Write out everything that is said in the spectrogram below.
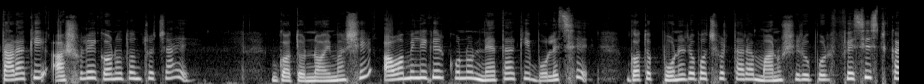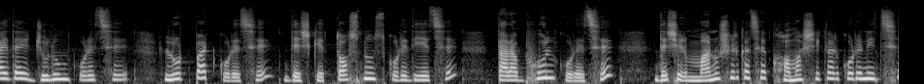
তারা কি আসলে গণতন্ত্র চায়? গত নয় মাসে আওয়ামী লীগের কোনো নেতা কি বলেছে? গত পনেরো বছর তারা মানুষের উপর ফেসিস্ট কায়দায় জুলুম করেছে, লুটপাট করেছে, দেশকে তছনছ করে দিয়েছে, তারা ভুল করেছে, দেশের মানুষের কাছে ক্ষমা স্বীকার করে নিচ্ছে?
